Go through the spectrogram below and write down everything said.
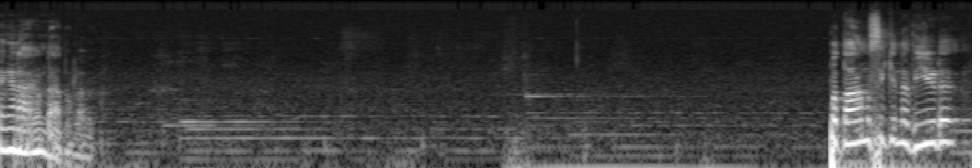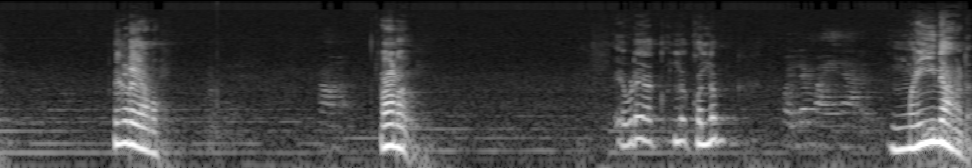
എങ്ങനെ ആകണ്ട എന്നുള്ളത് ഇപ്പൊ താമസിക്കുന്ന വീട് നിങ്ങളുടെയാണോ? ആണ്. എവിടെയാ കൊല്ലം കൊല്ലം? മൈനാട്.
